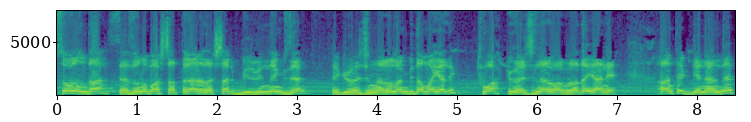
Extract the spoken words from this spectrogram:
Sonunda sezonu başlattık arkadaşlar. Birbirinden güzel güvercinleri olan bir dama geldik. Tuhaf güvercinler var burada. Yani Antep genelinde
